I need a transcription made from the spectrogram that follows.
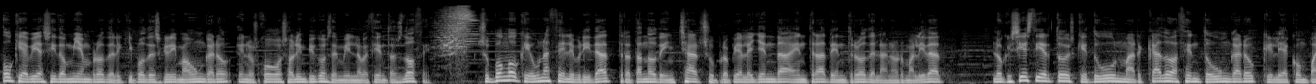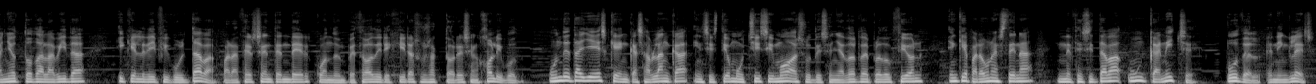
o que había sido miembro del equipo de esgrima húngaro en los Juegos Olímpicos de 1912. Supongo que una celebridad tratando de hinchar su propia leyenda entra dentro de la normalidad, lo que sí es cierto es que tuvo un marcado acento húngaro que le acompañó toda la vida y que le dificultaba para hacerse entender cuando empezó a dirigir a sus actores en Hollywood. Un detalle es que en Casablanca insistió muchísimo a su diseñador de producción en que para una escena necesitaba un caniche, poodle en inglés.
